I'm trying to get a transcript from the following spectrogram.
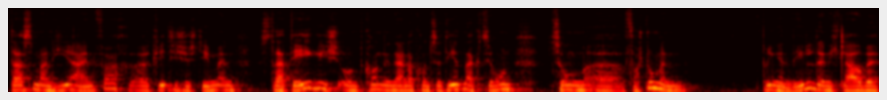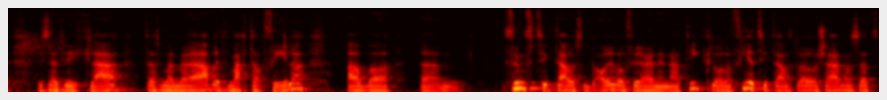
dass man hier einfach äh, kritische Stimmen strategisch und in einer konzertierten Aktion zum äh, Verstummen bringen will. Denn ich glaube, es ist natürlich klar, dass man, man arbeitet, macht auch Fehler, aber ähm, 50.000 Euro für einen Artikel oder 40.000 Euro Schadenersatz,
